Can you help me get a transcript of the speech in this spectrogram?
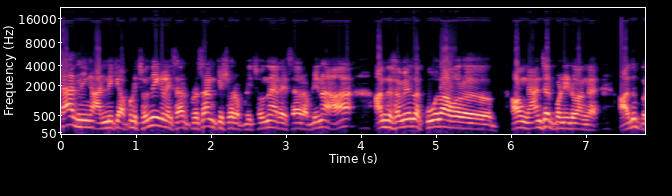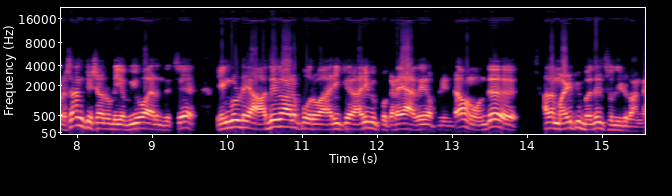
சார் நீங்க அன்னைக்கு அப்படி சொன்னீங்களே சார் பிரசாந்த் கிஷோர் அப்படி சொன்னாரே சார் அப்படின்னா அந்த சமயத்துல கூலா ஒரு அவங்க ஆன்சர் பண்ணிடுவாங்க. அது பிரசாந்த் கிஷோருடைய வியூவா இருந்துச்சு. எங்களுடைய அதிகாரப்பூர்வ அறிக்கை அறிவிப்பு கிடையாது அப்படின்ட்டு அவங்க வந்து அதை மழுப்பி பதில் சொல்லிடுவாங்க.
